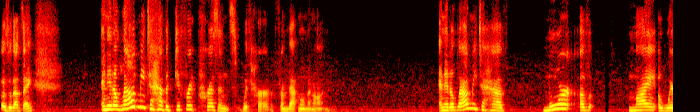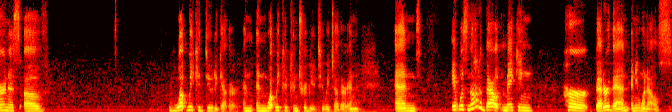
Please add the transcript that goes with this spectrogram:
goes without saying. And it allowed me to have a different presence with her from that moment on. And it allowed me to have more of my awareness of what we could do together and and what we could contribute to each other. And and it was not about making her better than anyone else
